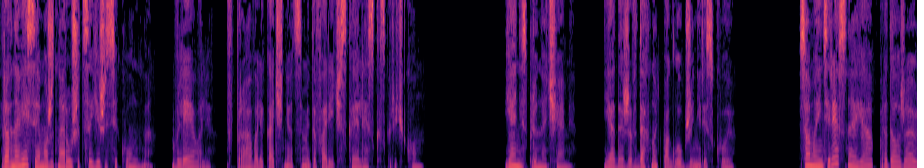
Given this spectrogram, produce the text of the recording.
Равновесие может нарушиться ежесекундно. Влево ли, вправо ли качнется метафорическая леска с крючком. Я не сплю ночами. Я даже вдохнуть поглубже не рискую. Самое интересное, я продолжаю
